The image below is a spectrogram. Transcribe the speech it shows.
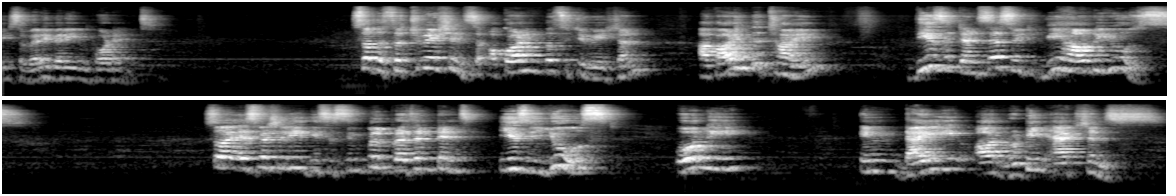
it's very very important. So the situations according to the situation according to time these tenses which we have to use So especially this simple present tense is used only in daily or routine actions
